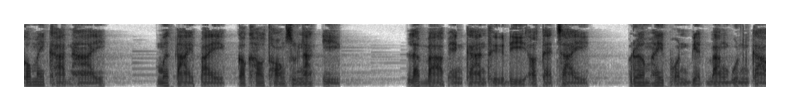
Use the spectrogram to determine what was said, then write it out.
ก็ไม่ขาดหาย เมื่อตายไปก็เข้าท้องสุนัขอีก และบาปแห่งการถือดีเอาแต่ใจ เริ่มให้ผลเบียดบังบุญเก่า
